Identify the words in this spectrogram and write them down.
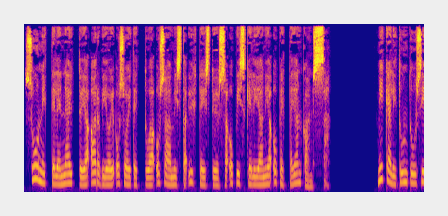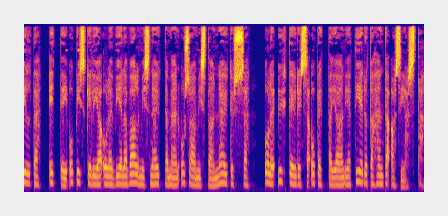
Suunnittele näyttö ja arvioi osoitettua osaamista yhteistyössä opiskelijan ja opettajan kanssa. Mikäli tuntuu siltä, ettei opiskelija ole vielä valmis näyttämään osaamistaan näytössä, ole yhteydessä opettajaan ja tiedota häntä asiasta.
